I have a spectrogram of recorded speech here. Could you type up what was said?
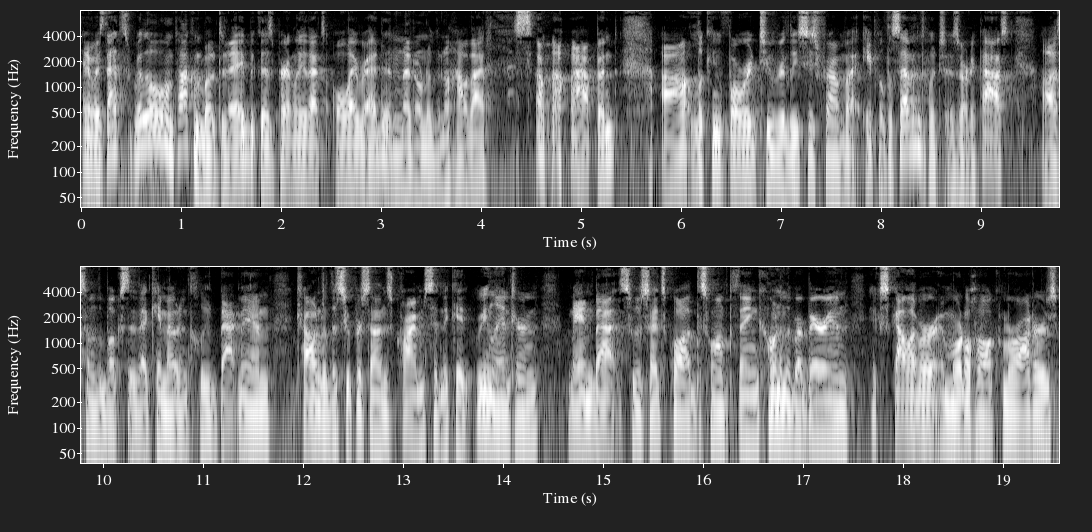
Anyways, that's really all I'm talking about today because apparently that's all I read, and I don't even know how that somehow happened. Uh, looking forward to releases from uh, April the 7th, which has already passed. Uh, some of the books that, came out include Batman, Challenge of the Super Sons, Crime Syndicate, Green Lantern, Man Bat, Suicide Squad, The Swamp Thing, Conan the Barbarian, Excalibur, Immortal Hulk, Marauders,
